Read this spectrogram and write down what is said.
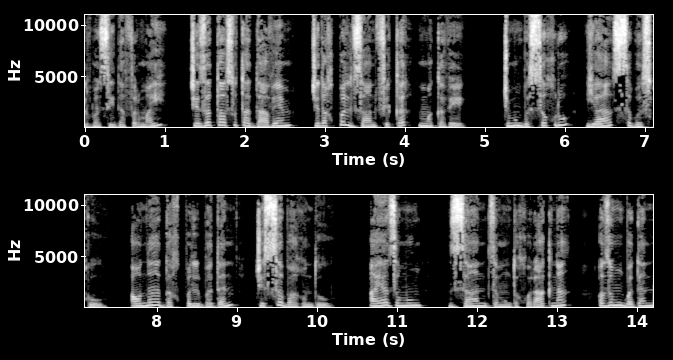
المسی دا فرمایي چې زه تاسو ته دا ویم چې د خپل ځان فکر مکوئ چې موږ به سخرو یا سبسکو او نه د خپل بدن چې سبا غوندو آیا زموږ ځان زموږ د خوراک نه او زموږ بدن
